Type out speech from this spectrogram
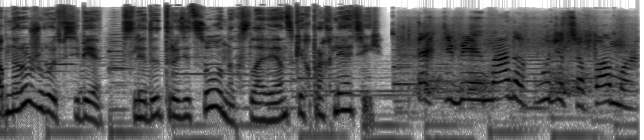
обнаруживают в себе следы традиционных славянских проклятий. Так тебе и надо курица помазать.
